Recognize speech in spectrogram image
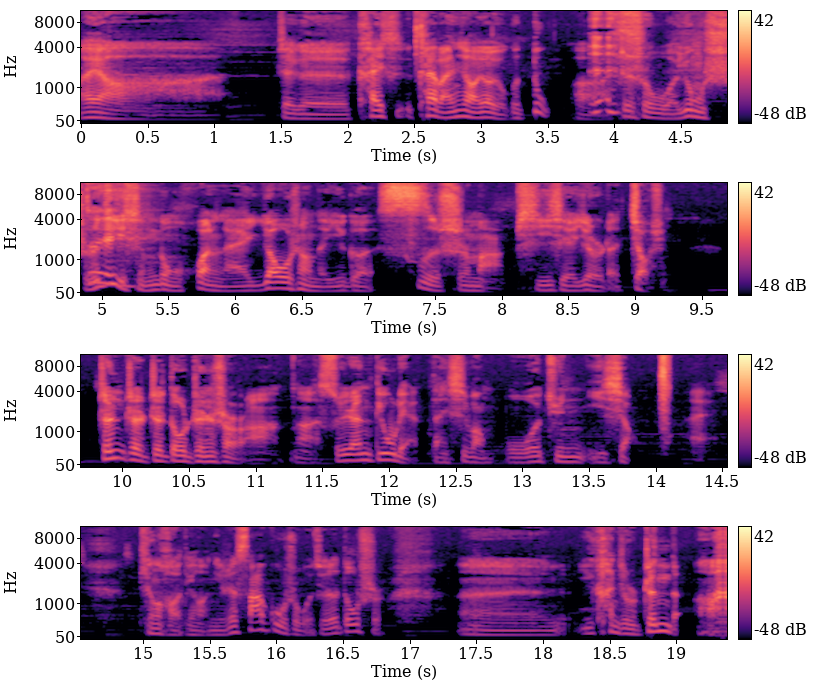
哎呀！这个开开玩笑要有个度啊！这是我用实际行动换来腰上的一个四十码皮鞋印的教训，真这这都真事儿啊！啊，虽然丢脸，但希望博君一笑。哎，挺好挺好，你这仨故事我觉得都是，嗯，一看就是真的啊，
